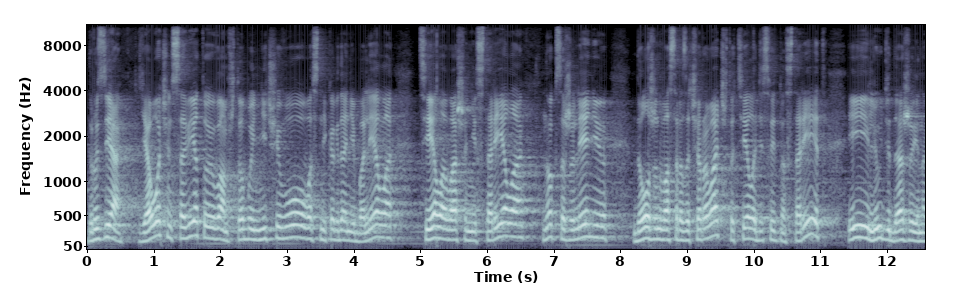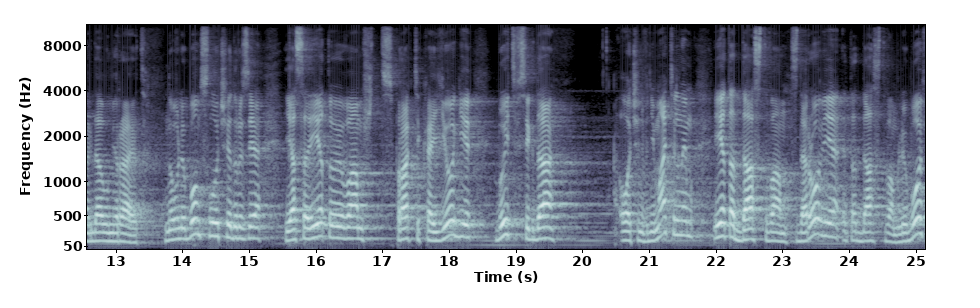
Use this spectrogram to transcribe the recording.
Друзья, я очень советую вам, чтобы ничего у вас никогда не болело, тело ваше не старело, но, к сожалению, должен вас разочаровать, что тело действительно стареет, и люди даже иногда умирают. Но в любом случае, друзья, я советую вам с практикой йоги быть всегда очень внимательным, и это даст вам здоровье, это даст вам любовь,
